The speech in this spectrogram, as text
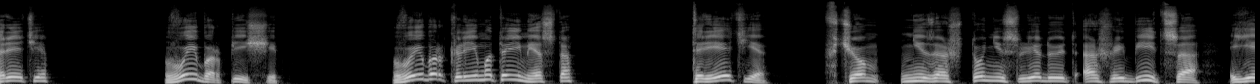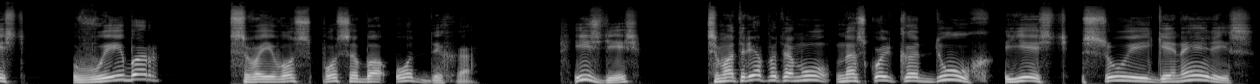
Третье. Выбор пищи. Выбор климата и места. Третье, в чем ни за что не следует ошибиться, есть выбор своего способа отдыха. И здесь, смотря по тому, насколько дух есть суи генерис,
